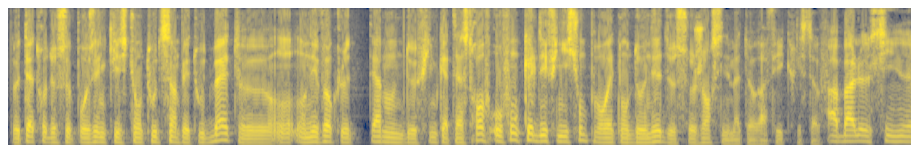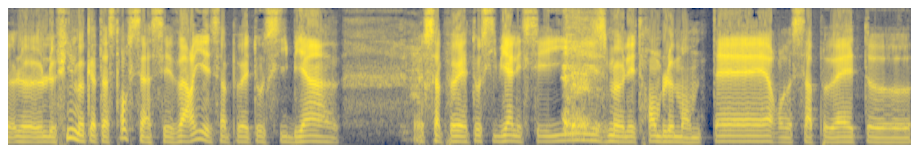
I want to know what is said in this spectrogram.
peut-être de se poser une question toute simple et toute bête. Euh, on, évoque le terme de film catastrophe. Au fond, quelle définition pourrait-on donner de ce genre cinématographique, Christophe? Ah bah le, film catastrophe, c'est assez varié. Ça peut être aussi bien euh, ça peut être aussi bien les séismes, les tremblements de terre, ça peut être euh,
